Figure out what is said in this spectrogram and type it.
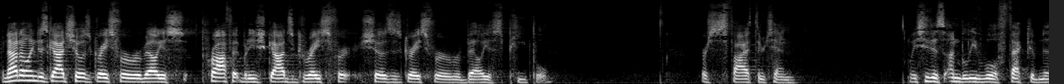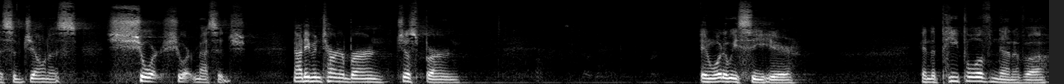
But not only does God show his grace for a rebellious prophet, but God's grace for, shows his grace for a rebellious people. Verses 5 through 10. We see this unbelievable effectiveness of Jonah's short, short message. Not even turn or burn, just burn. And what do we see here? And the people of Nineveh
